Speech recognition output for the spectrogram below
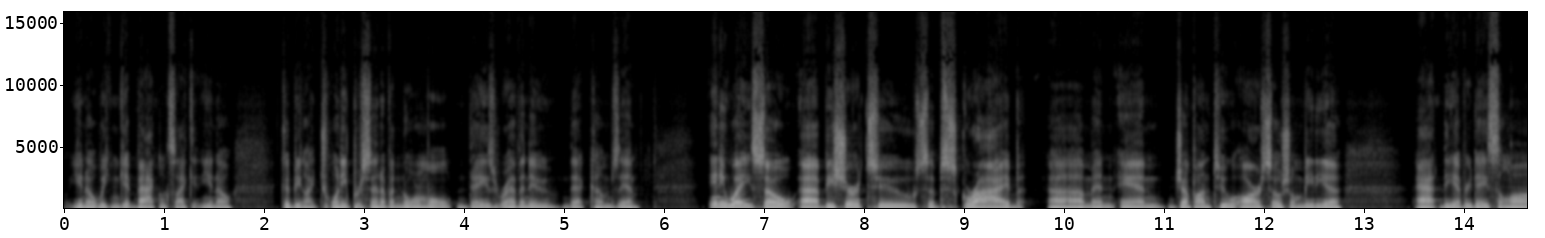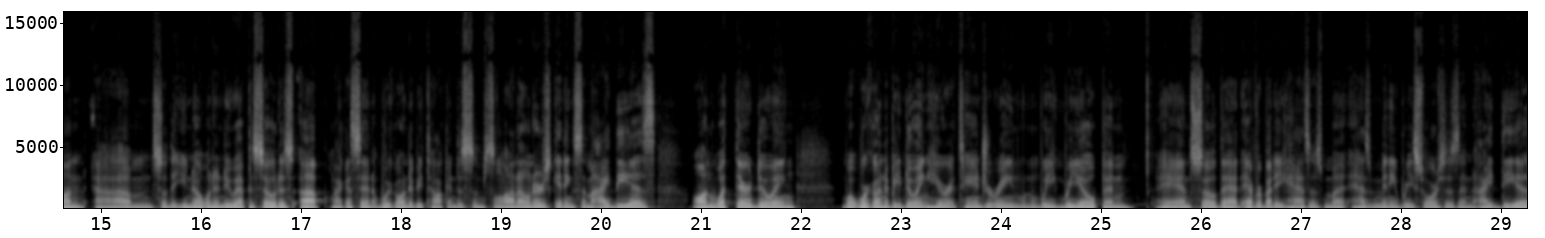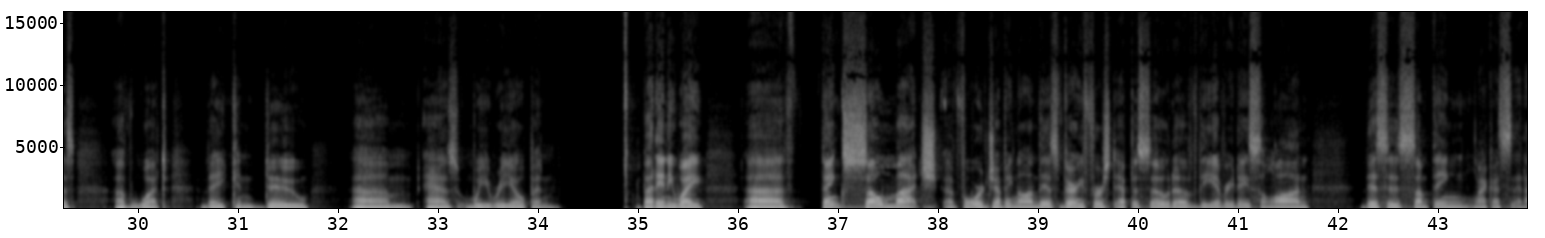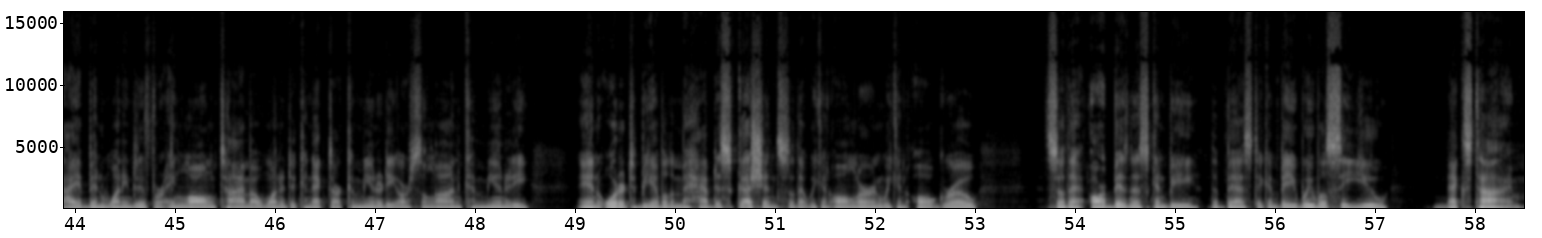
you know, we can get back. Looks like you know, could be like 20% of a normal day's revenue that comes in. Anyway, so uh, be sure to subscribe um, and and jump onto our social media at the Everyday Salon um, so that you know when a new episode is up. Like I said, we're going to be talking to some salon owners, getting some ideas on what they're doing what we're going to be doing here at Tangerine when we reopen, and so that everybody has as much, has many resources and ideas of what they can do um, as we reopen. But anyway, uh, thanks so much uh, for jumping on this very first episode of the Everyday Salon. This is something, like I said, I have been wanting to do for a long time. I wanted to connect our community, our salon community in order to be able to have discussions so that we can all learn, we can all grow, so that our business can be the best it can be. We will see you next time.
